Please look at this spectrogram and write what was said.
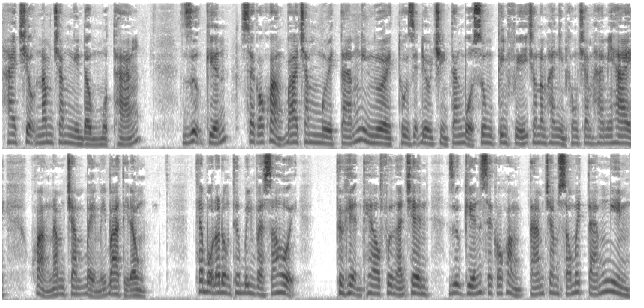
2 triệu 500 nghìn đồng một tháng. Dự kiến sẽ có khoảng 318.000 người thuộc diện điều chỉnh tăng bổ sung kinh phí trong năm 2022, khoảng 573 tỷ đồng. Theo Bộ Lao động Thương binh và Xã hội, thực hiện theo phương án trên, dự kiến sẽ có khoảng 868.000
